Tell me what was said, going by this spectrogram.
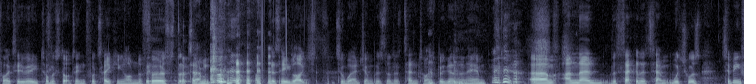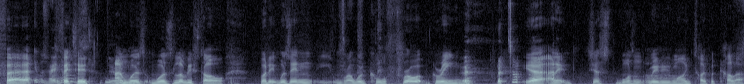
FITV, Thomas Stotting, for taking on the first attempt because he likes to wear jumpers that are 10 times bigger than him. Um, and then the second attempt, which was, to be fair, it was very nice. fitted Yeah. and was, was lovely style, but it was in what I would call throw up green. yeah, and it just wasn't really my type of colour.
